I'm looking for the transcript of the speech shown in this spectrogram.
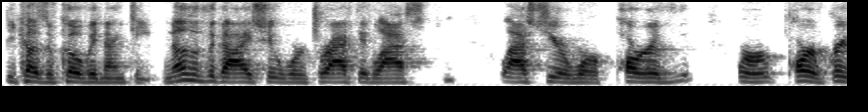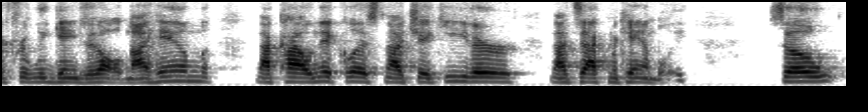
because of COVID nineteen. None of the guys who were drafted last last year were part of were part of Grapefruit League games at all. Not him, not Kyle Nicolas, not Jake Eder, not Zach McCambley. So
